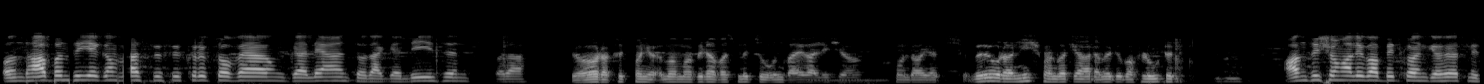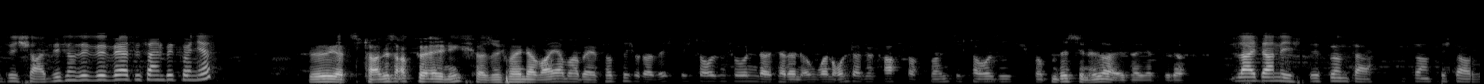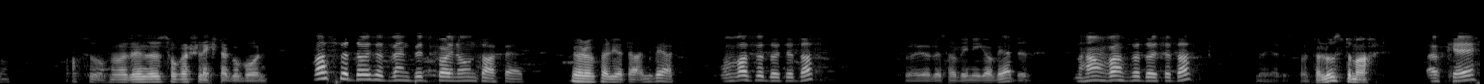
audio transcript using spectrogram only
Und haben Sie irgendwas für, für Kryptowährung gelernt oder gelesen? Oder? Ja, da kriegt man ja immer mal wieder was mit, so unweigerlich, ja. Man da jetzt will oder nicht, man wird ja damit überflutet. Mhm. Haben Sie schon mal über Bitcoin gehört mit Sicherheit? Wissen Sie, wie wert ist ein Bitcoin jetzt? Nö, jetzt tagesaktuell nicht. Also ich meine, der war ja mal bei 40 oder 60.000 schon, da ist er dann irgendwann runtergekracht auf 20.000. Ich glaube, ein bisschen höher ist er jetzt wieder. Leider nicht, ist unter 20.000. Ach so, da sehen Sie, ist sogar schlechter geworden. Was bedeutet, wenn Bitcoin unterfällt? Ja, dann verliert er an Wert. Und was bedeutet das? Naja, dass er weniger wert ist. Aha, und was bedeutet das? Naja, dass man Verluste macht. Okay.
